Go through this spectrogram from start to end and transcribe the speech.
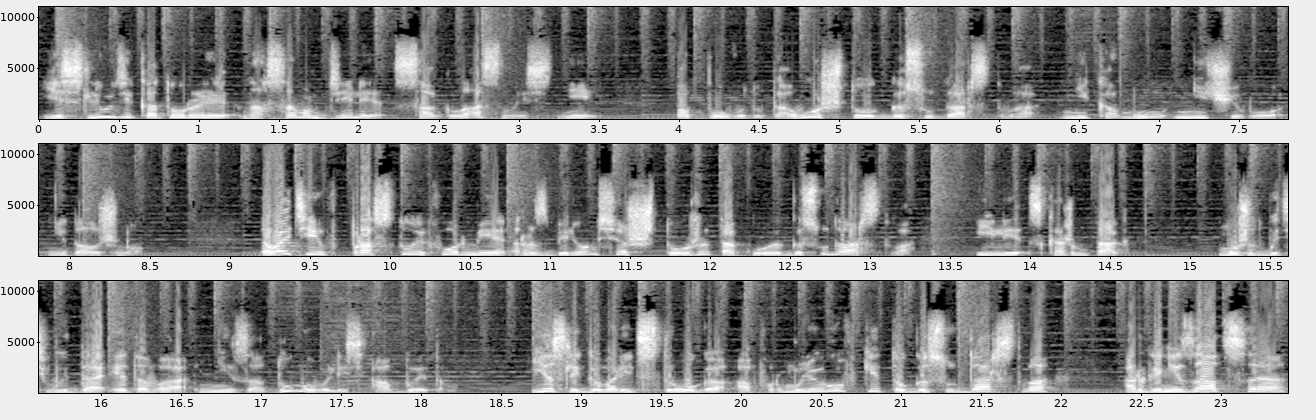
есть люди, которые на самом деле согласны с ней по поводу того, что государство никому ничего не должно. Давайте в простой форме разберемся, что же такое государство. Или, скажем так, может быть вы до этого не задумывались об этом. Если говорить строго о формулировке, то государство – организация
